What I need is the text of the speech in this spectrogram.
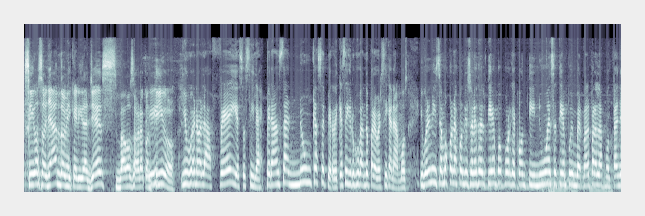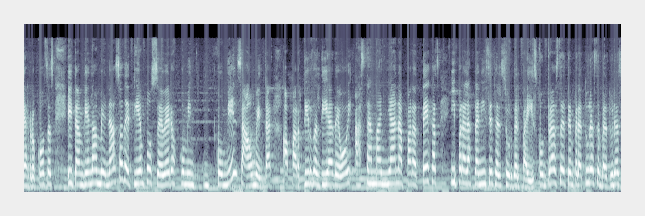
Sigo soñando, mi querida Jess. Vamos ahora contigo. Y bueno, la fe y eso sí, la esperanza nunca se pierde. Hay que seguir jugando para ver si ganamos. Y bueno, iniciamos con las condiciones del tiempo porque continúa ese tiempo invernal para las montañas rocosas y también la amenaza de tiempos severos comienza a aumentar a partir del día de hoy hasta mañana para Texas y para las planicies del sur del país. Contraste de temperaturas, temperaturas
